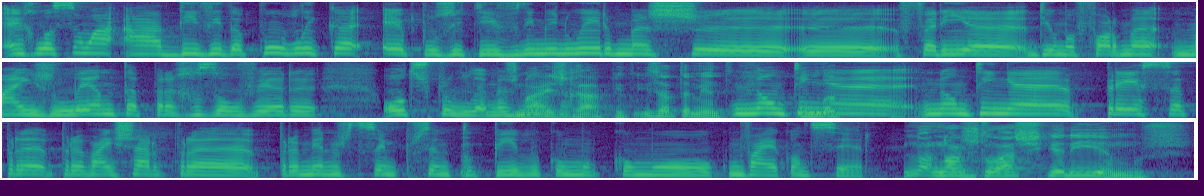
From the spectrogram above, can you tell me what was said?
Em relação à, à, dívida pública, é positivo diminuir, mas uh, faria de uma forma mais lenta para resolver outros problemas. Mais não, rápido, exatamente. Não tinha, uma... não tinha pressa para, para baixar para, para menos de 100% do PIB, como, como, como vai acontecer? Não, nós lá chegaríamos.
